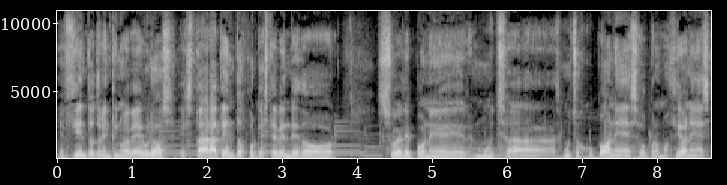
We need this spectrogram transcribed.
en 139 euros, estar atentos porque este vendedor suele poner muchas, muchos cupones o promociones,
